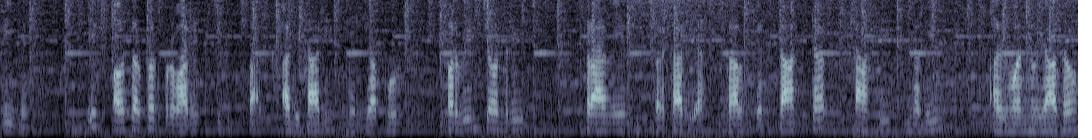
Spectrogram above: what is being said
दी गई। इस अवसर पर प्रभारी चिकित्सा अधिकारी मिर्जापुर, परवीन चौधरी, सरायमीर सरकारी अस्पताल के डॉक्टर काशी नदीम, अभिमन्यु यादव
